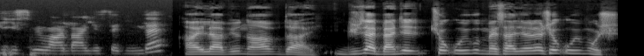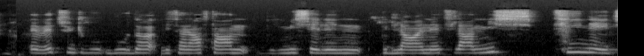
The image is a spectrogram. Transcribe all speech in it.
bir ismi var belgeselinde. I Love You Now Die. Güzel bence çok uygun mesajlara çok uymuş. Evet çünkü bu, burada bir taraftan Michelle'in lanetlenmiş teenage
